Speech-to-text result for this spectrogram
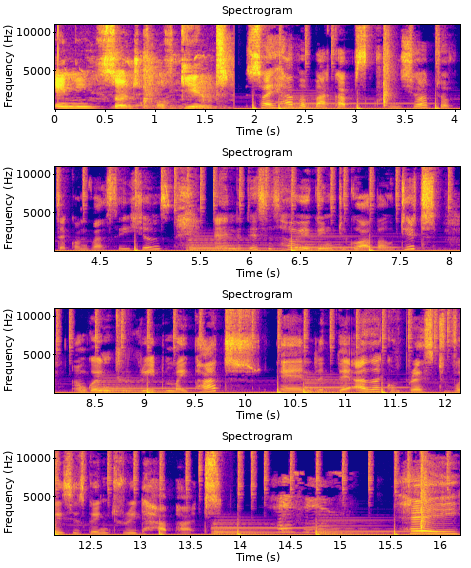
any sort of guilt. So I have a backup screenshot of the conversations, and this is how we're going to go about it. I'm going to read my part, and the other compressed voice is going to read her part. Hey,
